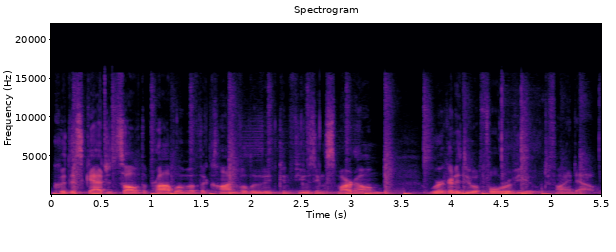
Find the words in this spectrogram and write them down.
Could this gadget solve the problem of the convoluted, confusing smart home? We're going to do a full review to find out.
